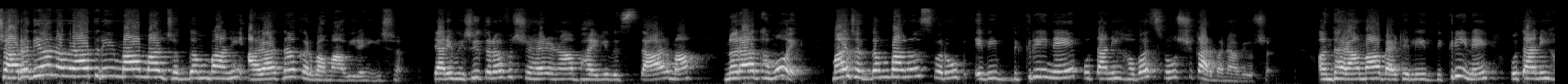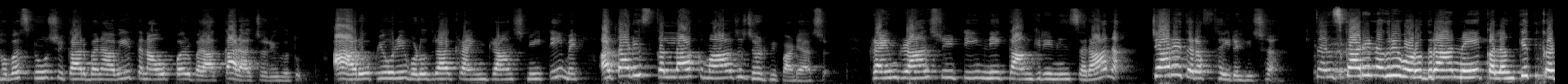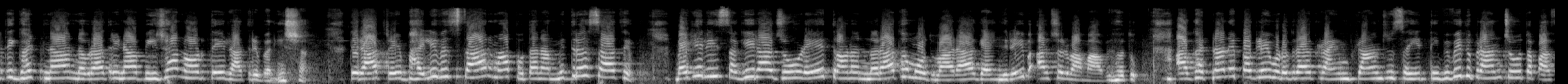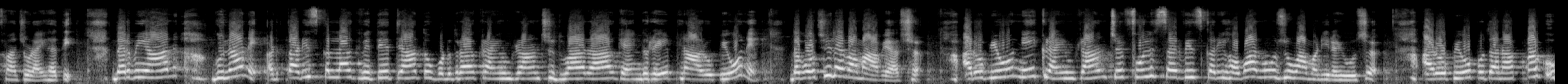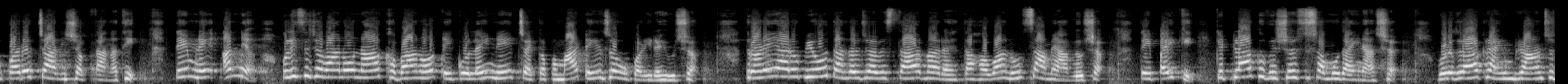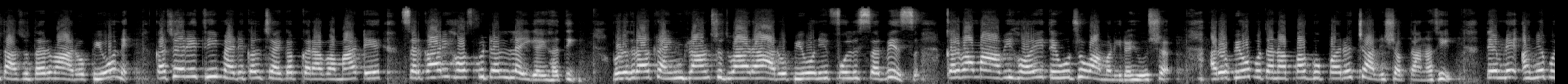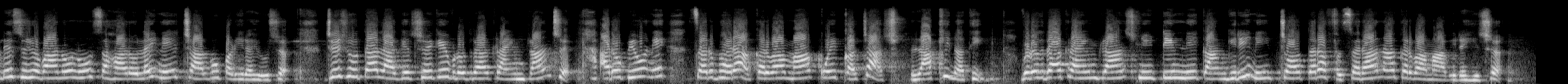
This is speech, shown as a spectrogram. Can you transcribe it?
શારદીય નવરાત્રિમાં માં જગદંબાની આરાધના કરવામાં આવી રહી છે. ત્યારે બીજી તરફ શહેરના ભાયલી વિસ્તારમાં નરાધમોએ માં જગદંબાનું સ્વરૂપ એવી દીકરીને પોતાની હવસનો શિકાર બનાવ્યો છે. અંધારામાં બેઠેલી દીકરીને પોતાની હવસનો શિકાર બનાવી તેના ઉપર બળાત્કાર આચર્યો હતો. આ આરોપીઓને વડોદરા ક્રાઇમ બ્રાન્ચની ટીમે અડતાલીસ કલાકમાં જ ઝડપી પાડ્યા છે. ક્રાઇમ બ્રાન્ચની ટીમની કામગીરીની સરાહના ચારે તરફ થઈ રહી છે. સંસ્કારી નગરી વડોદરાને કલંકિત કરતી ઘટના નવરાત્રીના બીજા નોરતે રાત્રે બની છે. તે રાત્રે ભાયલી વિસ્તારમાં પોતાના મિત્ર સાથે બેઠેલી સગીરા જોડે ત્રણ નરાધમો દ્વારા ગેંગરેપ આચરવામાં આવ્યું હતું. આ ઘટનાને પગલે વડોદરા ક્રાઇમ બ્રાન્ચ સહિતની વિવિધ બ્રાન્ચો તપાસમાં જોડાઈ હતી. દરમિયાન ગુનાને અડતાલીસ કલાક વીતે ત્યાં તો વડોદરા ક્રાઇમ બ્રાન્ચ દ્વારા ગેંગરેપના આરોપીઓને દબોચી લેવામાં આવ્યા છે. આરોપીઓની ક્રાઇમ બ્રાન્ચે ફૂલ સર્વિસ કરી હોવાનું જોવા મળી રહ્યું છે. આરોપીઓ પોતાના પગ ઉપર ચાલી શકતા નથી. તેમને અન્ય પોલીસ જવાનોના ખભાનો ટેકો લઈને ચેકઅપ માટે જવું પડી રહ્યું છે. ત્રણેય આરોપીઓ તાંદલજા વિસ્તારમાં રહેતા હોવાનું સામે આવ્યું છે. તે પૈકી કેટલાક વિશેષ સમુદાયના છે. વડોદરા ક્રાઇમ બ્રાન્ચ તાજેતરમાં આરોપીઓને કચેરીથી મેડિકલ ચેકઅપ કરાવવા માટે સરકારી હોસ્પિટલ લઈ ગઈ હતી. વડોદરા ક્રાઇમ બ્રાન્ચ દ્વારા આરોપીઓની ફૂલ સર્વિસ કરવામાં આવી હોય તેવું જોવા મળી રહ્યું છે. આરોપીઓ પોતાના પગ ઉપર ચાલી શકતા નથી. તેમણે અન્ય પોલીસ જવાનોનો સહારો લઈને ચાલવું પડી રહ્યું છે. જે જોતા લાગે છે કે વડોદરા ક્રાઇમ બ્રાન્ચે આરોપીઓને સરભરા કરવામાં કોઈ કચાશ રાખી નથી. વડોદરા ક્રાઇમ બ્રાન્ચની ટીમની કામગીરીની ચોતરફ સરાહના કરવામાં આવી રહી છે.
